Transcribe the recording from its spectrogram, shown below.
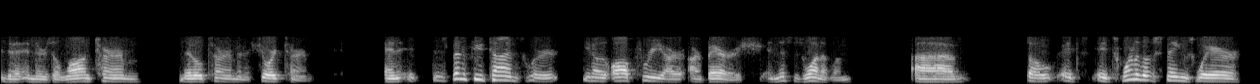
the, and there's a long term, middle term, and a short term. And it, there's been a few times where you know all three are are bearish, and this is one of them. Um, so it's it's one of those things where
